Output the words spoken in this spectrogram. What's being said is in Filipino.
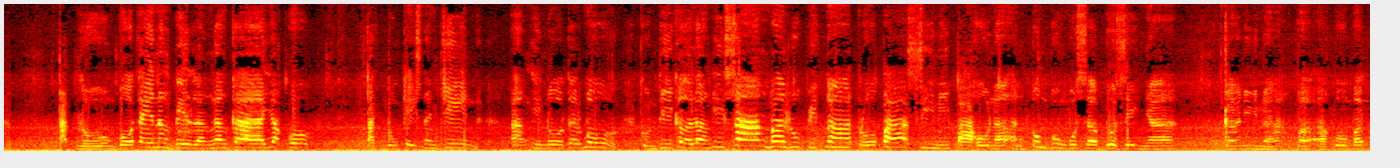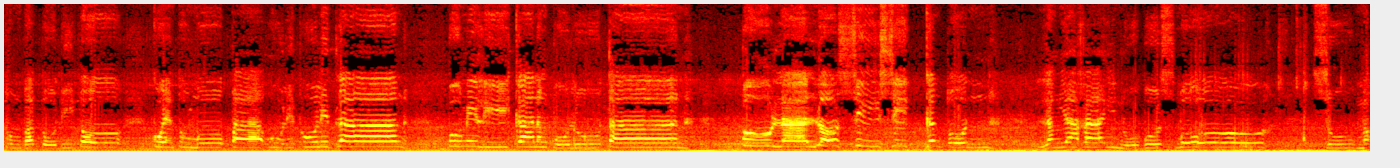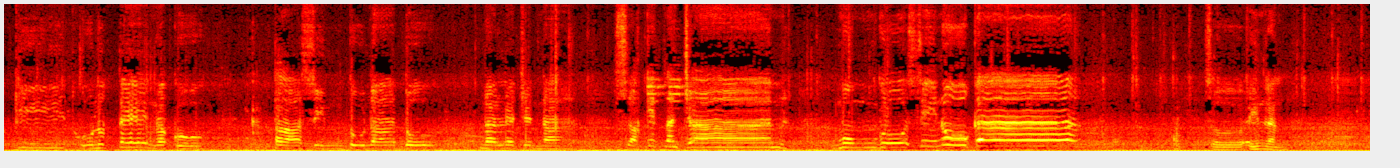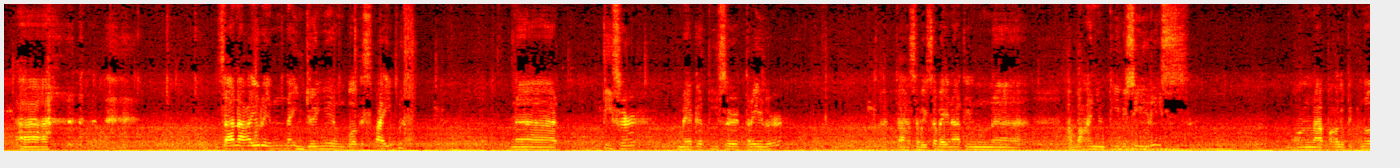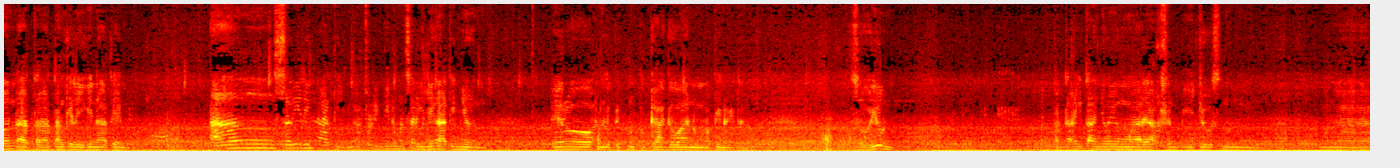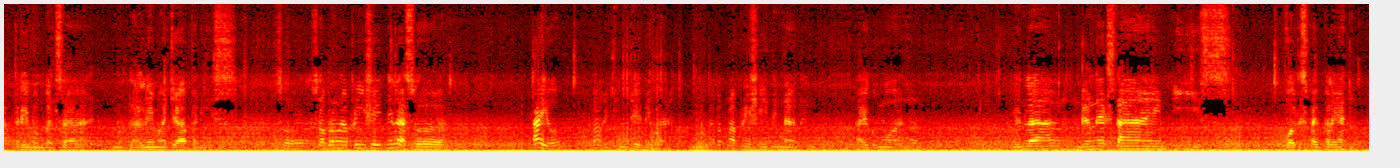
tatlong bote ng beer lang ang kaya ko. Tatlong case ng gin ang inorder mo. Kundi ka lang isang malupit na tropa Sinipa ko na ang tumbong mo sa bose Kanina pa ako batong bato dito. Kwento mo pa ulit-ulit lang. Bumili ka ng pulutan. Bulalo sisig kanton. Lang yaka inubos mo. Sumakit unot tenga ko Kasintunado na leche na Sakit ng tiyan Munggo sinuka. So, ayun lang. Ah... sana kayo rin na-enjoy nyo yung Voltes 5 na teaser, mega teaser trailer. At uh, sabay-sabay natin na uh, abangan yung TV series. Mukhang napakalupit nun at uh, tangkiligin natin. Ang sariling atin actually hindi naman sariling atin yun pero ang lupit ng pagkagawa ng mga Pinoy doon so yun. Pag nakita nyo yung mga reaction videos ng mga taga-ibang bansa lalo na yung mga Japanese so sobrang na-appreciate nila. So tayo bakit hindi di ma-appreciate din natin. Tayo gumawa nun. Yun lang. Hanggang next time. Peace. Voltes 5 pala yan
